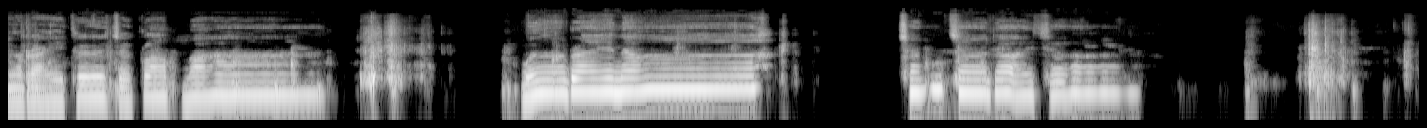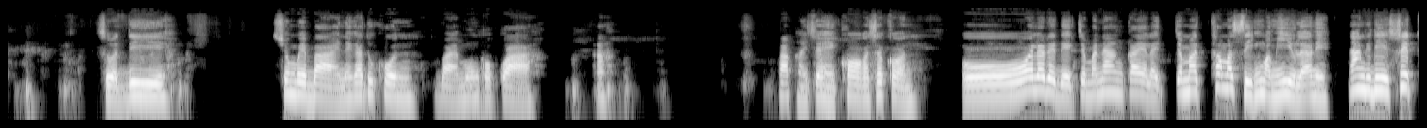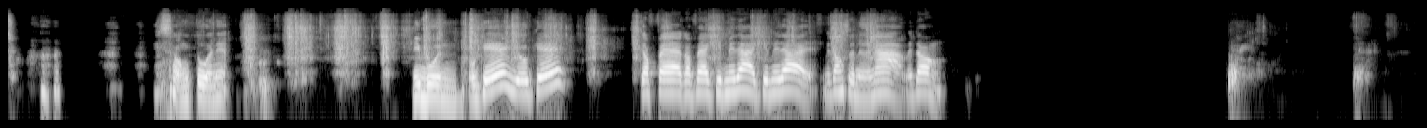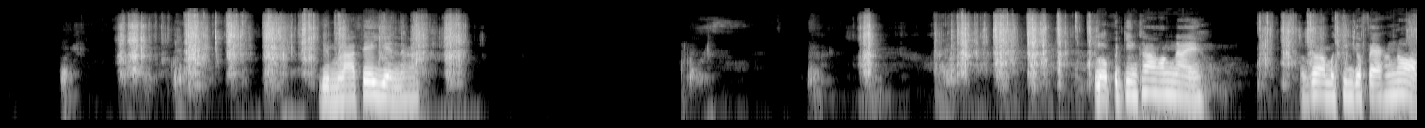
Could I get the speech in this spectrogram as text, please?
มื่อไรเธอจะกลับมา เมื่อไรนะ ฉันจะได้เจอ สวัสดี ช่วงบ่ายๆนะคะทุกคนบ่ายโมงกว่าๆอะ พักหายใจหายคอกันซะก่อน โอ้ยแล้วเด็กๆจะมานั่งใกล้อะไร จะมาเข้ามาสิงหมามีอยู่แล้วนี่ นั่งดีๆ sit สองตัวเนี่ย มีบุญ โอเค อยู่โอเค กาแฟกาแฟกินไม่ได้ กินไม่ได้ ไม่ต้องเสนอหน้า ไม่ต้อง ดื่มลาเต้เย็นนะคะหลบไปกินข้าวข้างใน แล้วก็มากินกาแฟข้างนอก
